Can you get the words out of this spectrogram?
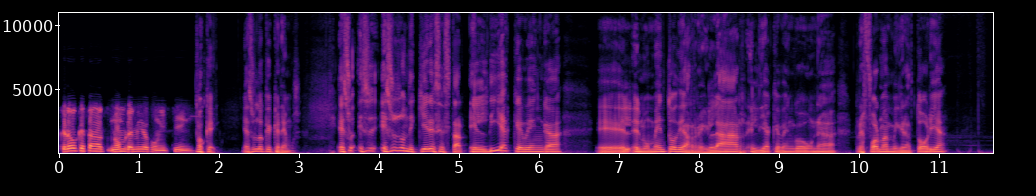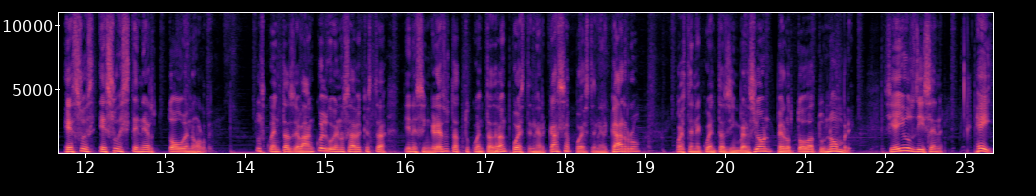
creo que están a nombre mío con ITIN. Ok, eso es lo que queremos. Eso, eso, es donde quieres estar. El día que venga eh, el, el, momento de arreglar, el día que venga una reforma migratoria, eso es, eso es tener todo en orden. Tus cuentas de banco, el gobierno sabe que está, tienes ingresos, está tu cuenta de banco, puedes tener casa, puedes tener carro, puedes tener cuentas de inversión, pero todo a tu nombre. Si ellos dicen, hey,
